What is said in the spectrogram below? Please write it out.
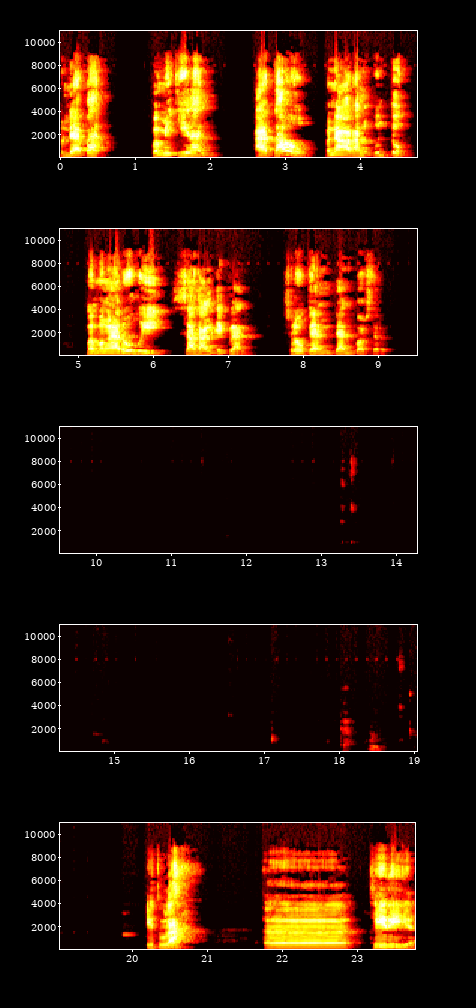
pendapat, pemikiran, atau penawaran untuk memengaruhi sasaran iklan, slogan, dan poster. Itulah eh, ciri ya,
